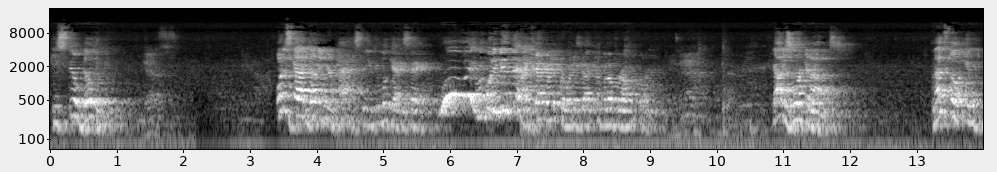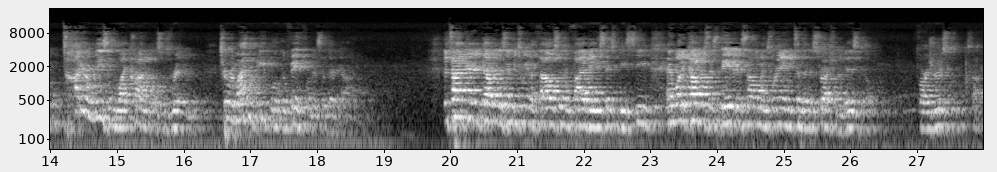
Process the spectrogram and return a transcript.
he's still building you. What has God done in your past that you can look at and say, woo, look what he did there. I can't wait for what he's got coming up around the corner. God is working on us. And that's the entire reason why Chronicles was written, to remind the people of the faithfulness of their God. The time period covered is in between 1000 and 586 BC, and what it covers is David and Solomon's reign to the destruction of Israel, or Jerusalem, sorry.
